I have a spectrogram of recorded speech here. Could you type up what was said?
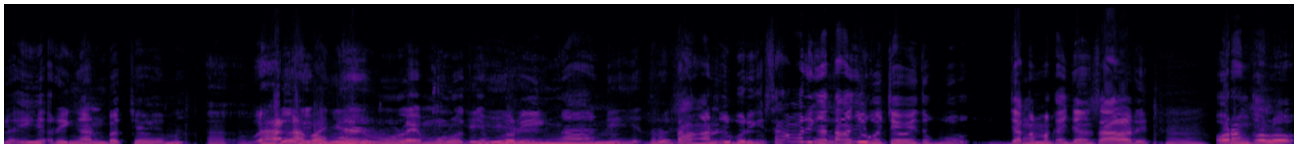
Lah iya ringan banget cewek mah. Heeh. Dari, apanya? dari mulai mulutnya Iya. ringan. Iya, terus Tangan juga ringan. Sama ringan tangan juga cewek itu. Bu. Jangan makanya jangan salah deh. Hmm. Orang kalau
